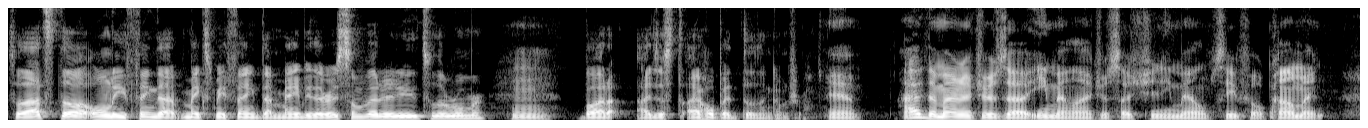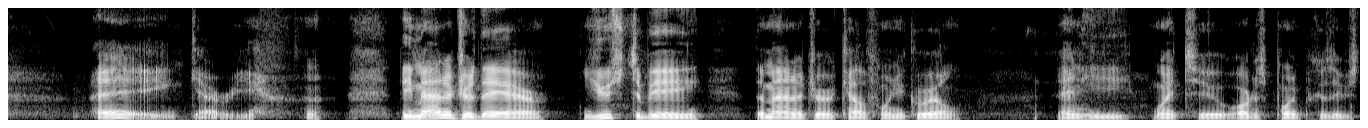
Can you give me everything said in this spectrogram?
So that's the only thing that makes me think that maybe there is some validity to the rumor. Hmm. But I just I hope it doesn't come true. Yeah. I have the manager's uh, email address. I should email him, see if he'll comment. Hey, Gary. the manager there used to be the manager of California Grill, and he went to Artist Point because he was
